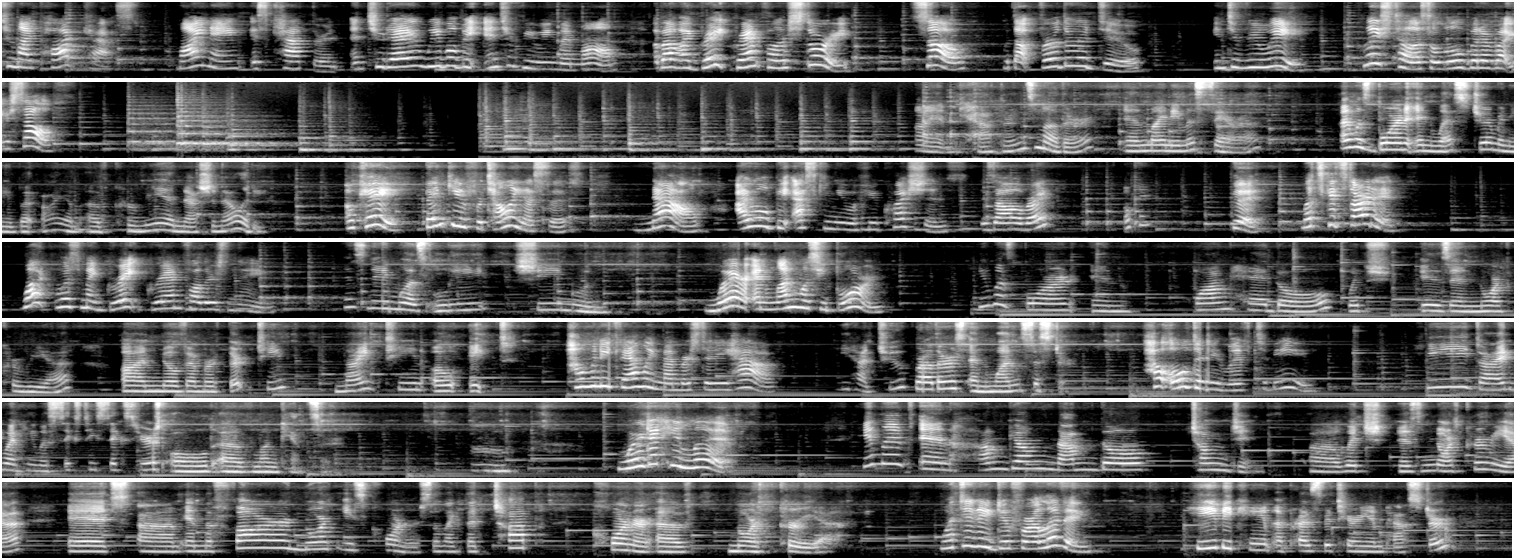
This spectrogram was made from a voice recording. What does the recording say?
to my podcast. My name is Catherine, and today we will be interviewing my mom about my great grandfather's story. So, without further ado, interviewee, please tell us a little bit about yourself. I am Catherine's mother, and my name is Sarah. I was born in West Germany, but I am of Korean nationality. Okay, thank you for telling us this. Now, I will be asking you a few questions. Is that all right? Okay. Good. Let's get started. What was my great grandfather's name? His name was Lee Shi-moon. Where and when was he born? He was born in Hwanghae-do, which is in North Korea, on November 13th, 1908. How many family members did he have? He had two brothers and one sister. How old did he live to be? He died when he was 66 years old of lung cancer. Hmm. Where did he live? He lived in Hamgyong-namdo, Chongjin, uh, which is North Korea. It's um, in the far northeast corner, so like the top corner of North Korea. What did he do for a living? He became a Presbyterian pastor.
